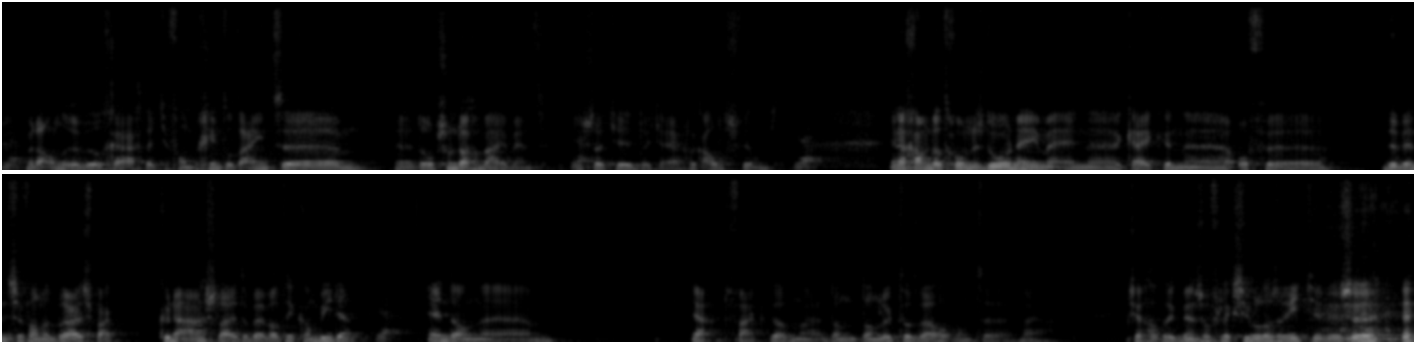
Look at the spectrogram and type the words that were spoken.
Ja. Maar de andere wil graag dat je van begin tot eind eh, eh, er op zo'n dag bij bent. Dus dat je, dat je eigenlijk alles filmt. Ja. En dan gaan we dat gewoon eens doornemen en eh, kijken eh, of we de wensen van het bruidspaar kunnen aansluiten bij wat ik kan bieden. Ja. En dan, eh, ja, vaak dan, dan, dan lukt dat wel. Want, nou ja, ik zeg altijd, ik ben zo flexibel als een rietje. Dus eh,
